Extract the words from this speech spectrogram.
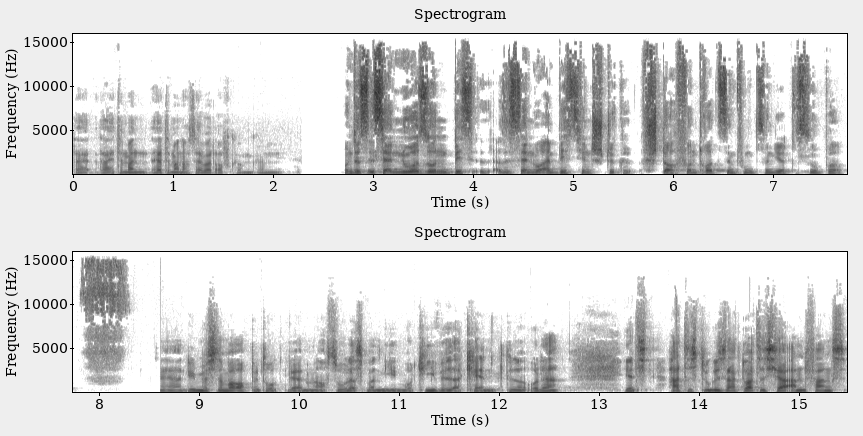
da, da hätte man, hätte man auch selber drauf kommen können. Und das ist ja nur so ein bisschen, also es ist ja nur ein bisschen Stück Stoff und trotzdem funktioniert das super. Ja, die müssen aber auch bedruckt werden und auch so, dass man die Motive erkennt, ne, oder? Jetzt hattest du gesagt, du hattest ja anfangs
